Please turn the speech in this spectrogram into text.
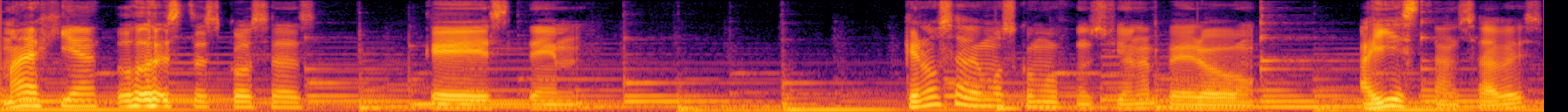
magia, todo esto es cosas que, este, que no sabemos cómo funcionan, pero ahí están, ¿sabes?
